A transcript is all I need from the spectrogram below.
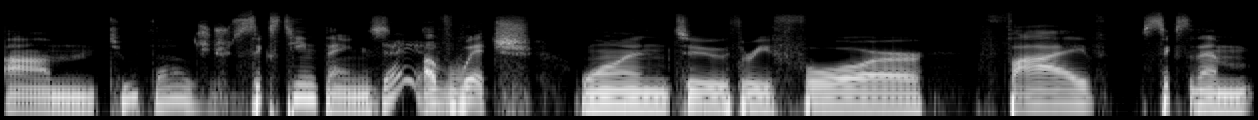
um 2000. 16 things, Damn. of which one, two, three, four, five, six of them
